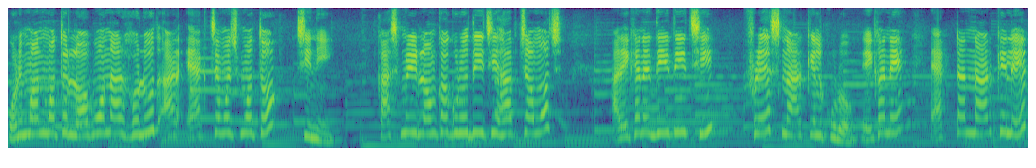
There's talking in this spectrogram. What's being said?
পরিমাণ মতো লবণ আর হলুদ আর এক চামচ মতো চিনি। কাশ্মীরি লঙ্কা গুঁড়ো দিয়েছি হাফ চামচ আর এখানে দিয়ে দিয়েছি ফ্রেশ নারকেল কুড়ো এখানে একটা নারকেলের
